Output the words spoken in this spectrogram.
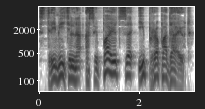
стремительно осыпаются и пропадают.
